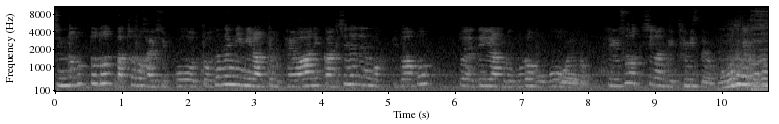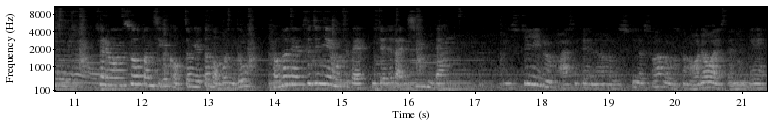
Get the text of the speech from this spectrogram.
진도 속도도 맞춰서 갈 수 있고 또 선생님이랑 계속 대화하니까 친해지는 것 같기도 하고 또 애들이랑도 물어보고 그래서 되게 수업 시간 되게 재밌어요. 모든 게 긍정적이네요. 새로운 수업 방식에 걱정했던 어머니도 변화된 수진이의 모습에 이제는 안심입니다. 우리 수진이를 봤을 때는 수진이가 수학을 우선 어려워했었는데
